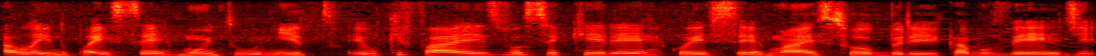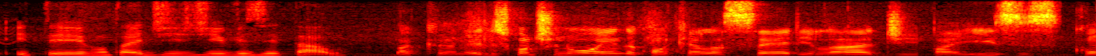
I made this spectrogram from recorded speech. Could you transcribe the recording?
além do país ser muito bonito, e o que faz você querer conhecer mais sobre Cabo Verde e ter vontade de, de visitá-lo. Bacana. Eles continuam ainda com aquela série lá de países com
